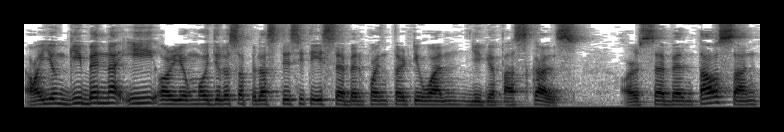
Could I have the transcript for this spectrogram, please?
Okay, yung given na E or yung modulus of elasticity is 7.31 gigapascals or 7,310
